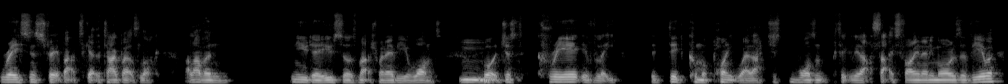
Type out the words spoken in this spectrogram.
racing straight back to get the tag belts. Look, I'll have a New Day Usos match whenever you want, mm. but just creatively, there did come a point where that just wasn't particularly that satisfying anymore as a viewer.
